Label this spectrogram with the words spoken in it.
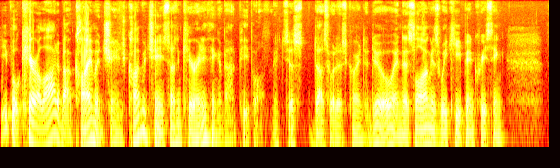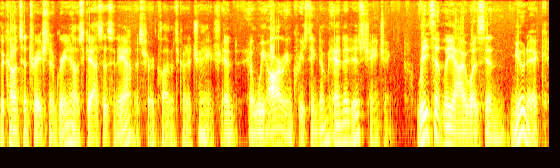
People care a lot about climate change. Climate change doesn't care anything about people. It just does what it's going to do. And as long as we keep increasing the concentration of greenhouse gases in the atmosphere, climate's going to change. And, and we are increasing them, and it is changing. Recently, I was in Munich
